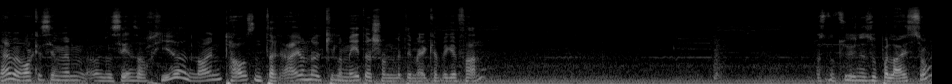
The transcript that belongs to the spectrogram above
Ja, wir haben auch gesehen, wir, wir sehen es auch hier, 9300 Kilometer schon mit dem LKW gefahren. Das ist natürlich eine super Leistung.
